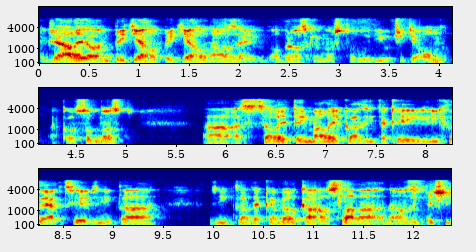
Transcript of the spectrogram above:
Takže ale on pritiahol, pritiahol naozaj obrovské množstvo ľudí, určite on ako osobnosť. A, a z celej tej malej kvázi takej rýchlej akcie vznikla vznikla taká veľká oslava, naozaj prišli,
